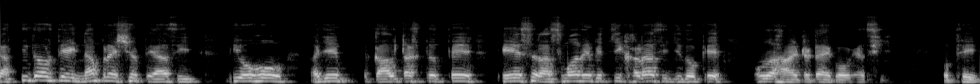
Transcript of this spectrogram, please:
ਜਾਤੀ ਤੌਰ ਤੇ ਇੰਨਾ ਪ੍ਰੈਸ਼ਰ ਪਿਆ ਸੀ ਵੀ ਉਹ ਅਜੇ ਅਕਾਲ ਤਖਤ ਉੱਤੇ ਇਸ ਰਸਮਾਂ ਦੇ ਵਿੱਚ ਹੀ ਖੜਾ ਸੀ ਜਦੋਂ ਕਿ ਉਹਦਾ ਹਾਰਟ ਅਟੈਕ ਹੋ ਗਿਆ ਸੀ। ਉੱਥੇ।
